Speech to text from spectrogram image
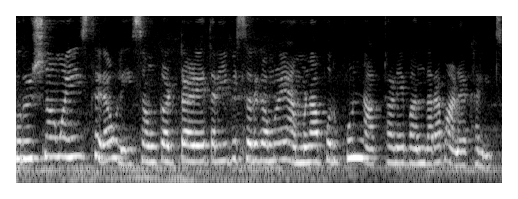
कृष्णामाई स्थिरवली. संकट टळे तरी विसर्गामुळे आमणापूर पुल नागठाणे बंधारा पाण्याखालीच.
